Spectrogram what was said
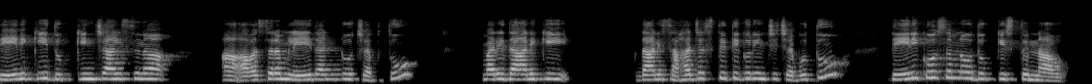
దేనికి దుఃఖించాల్సిన అవసరం లేదంటూ చెబుతూ మరి దానికి దాని సహజ స్థితి గురించి చెబుతూ దేనికోసం నువ్వు దుఃఖిస్తున్నావు?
